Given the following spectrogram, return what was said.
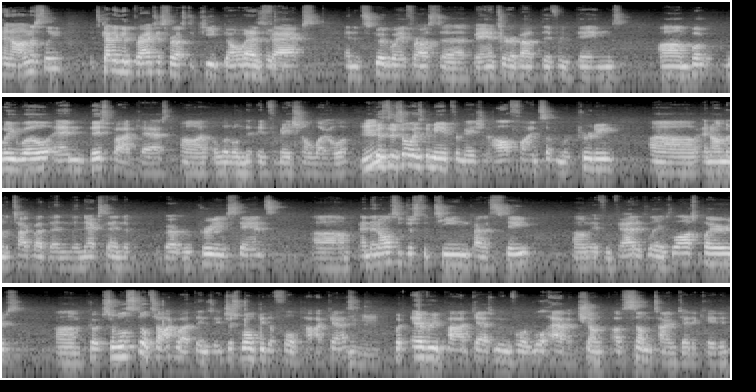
And honestly, it's kind of good practice for us to keep going That's with facts, and it's a good way for us to banter about different things. Um, but we will end this podcast on a little information on Loyola Mm. because there's always going to be information. I'll find something recruiting, uh, and I'm going to talk about that in the next end about recruiting stance, um, and then also just the team kind of state. Um, if we've added players, lost players, um, so we'll still talk about things. It just won't be the full podcast. Mhm. But every podcast moving forward will have a chunk of some time dedicated.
